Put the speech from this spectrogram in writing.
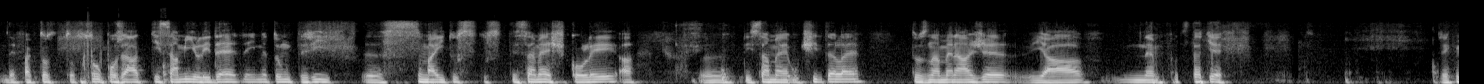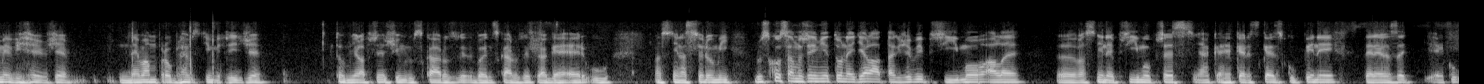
de facto, to jsou pořád ti samí lidé, dejme tomu, kteří eh, mají tu, tu, ty samé školy a eh, ty samé učitele. To znamená, že já ne, v podstatě řekněme, že, že nemám problém s tím říct, že to měla především ruská rozvěd, vojenská rozvědka GRU vlastně na svědomí. Rusko samozřejmě to nedělá tak, že by přímo, ale e, vlastně nepřímo přes nějaké hackerské skupiny, které lze jako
